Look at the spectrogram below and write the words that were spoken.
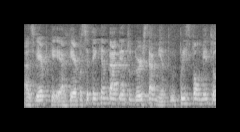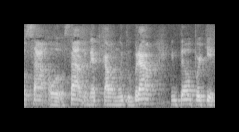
as verbas, porque a verba você tem que andar dentro do orçamento, principalmente o, Sá, o sábio, né, ficava muito bravo, então, porque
